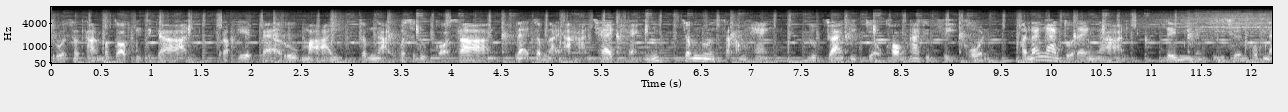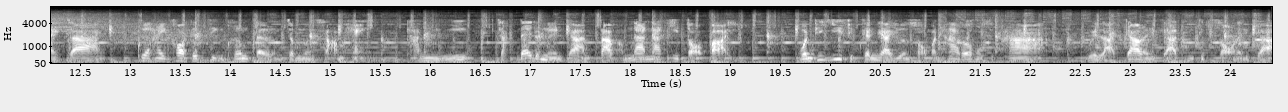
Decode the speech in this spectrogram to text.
ตรวจสถานประกอบกิจการ ประเภทแปรรูปไม้จำหน่ายวัสดุก่อสร้าง และจำหน่ายอาหารแช่แข็งจำนวน 3 แห่ง ลูกจ้างที่เกี่ยวข้อง 54 คน พนักงานตัวแรงงาน ได้มีหนังสือเชิญพบนายจ้าง เพื่อให้ข้อเท็จจริงเพิ่มเติมจำนวน 3 แห่ง ทั้งนี้จะได้ดำเนินการตามอำนาจหน้าที่ต่อไป วันที่ 20 กันยายน 2565 เวลา 9 นาฬิกาถึง 12 นาฬิกา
